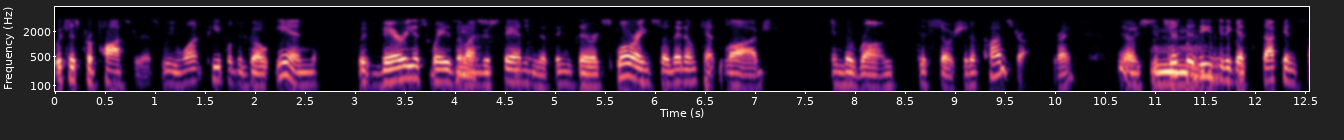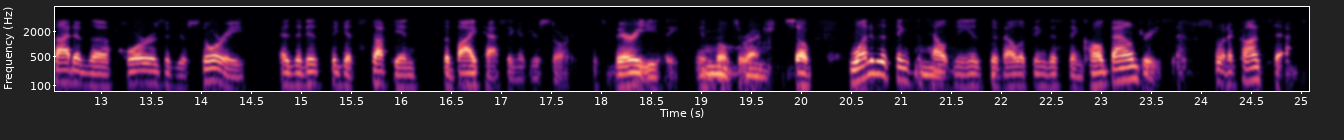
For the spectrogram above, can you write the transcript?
which is preposterous. We want people to go in with various ways of Yes. understanding the things they're exploring so they don't get lodged in the wrong dissociative construct, right? You know, it's, it's just as Mm. easy to get stuck inside of the horrors of your story as it is to get stuck in the bypassing of your story. It's very easy in both Mm. directions. So one of the things that's Mm. helped me is developing this thing called boundaries. what a concept.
